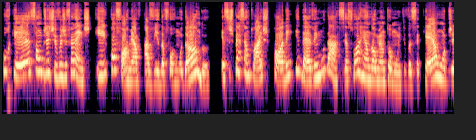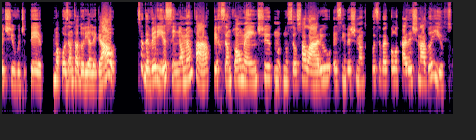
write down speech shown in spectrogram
porque são objetivos diferentes. E conforme a, a vida for mudando, esses percentuais podem e devem mudar. Se a sua renda aumentou muito e você quer um objetivo de ter uma aposentadoria legal, você deveria sim aumentar percentualmente no, no, seu salário esse investimento que você vai colocar destinado a isso.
